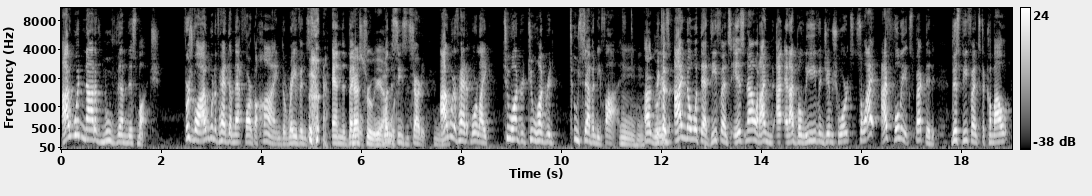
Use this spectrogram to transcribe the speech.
I would not have moved them this much. First of all, I wouldn't have had them that far behind the Ravens and the Bengals That's true, yeah, when the season started. Mm-hmm. I would have had it more like 200, 200, 275. Mm-hmm. I agree. Because I know what that defense is now, and I, I and I believe in Jim Schwartz. So I, I fully expected this defense to come out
